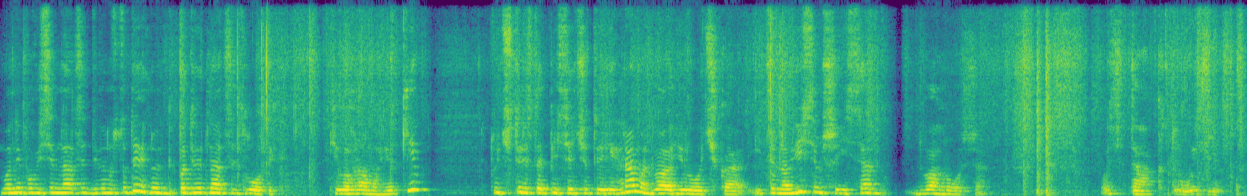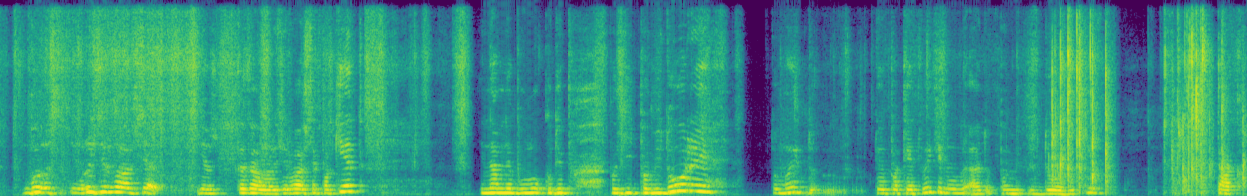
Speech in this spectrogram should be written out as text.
вони по 18,99, ну по 19 злотих кілограм огірків. Тут 454 грама, два огірочка. І це на 8,62 гроша. Ось так, друзі. Бо розірвався, я ж казала, розірвався пакет. І нам не було куди подіти помідори, то ми той пакет викинули, а до помі- до огірків. Так.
